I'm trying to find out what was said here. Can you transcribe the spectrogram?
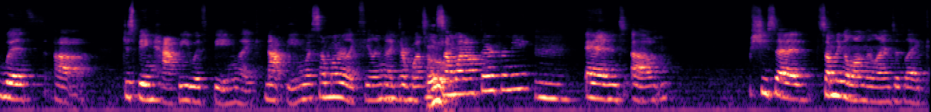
with uh, just being happy with being like not being with someone or like feeling like there wasn't Totally. someone out there for me. Mm. And um, she said something along the lines of like,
